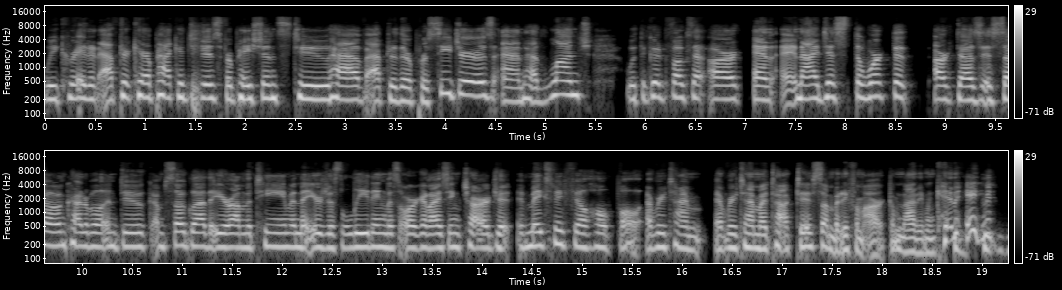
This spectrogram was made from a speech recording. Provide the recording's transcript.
We created aftercare packages for patients to have after their procedures and had lunch with the good folks at ARC. And and I just the work that ARC does is so incredible. And Duke, I'm so glad that you're on the team and that you're just leading this organizing charge. It it makes me feel hopeful every time every time I talk to somebody from ARC. I'm not even kidding.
